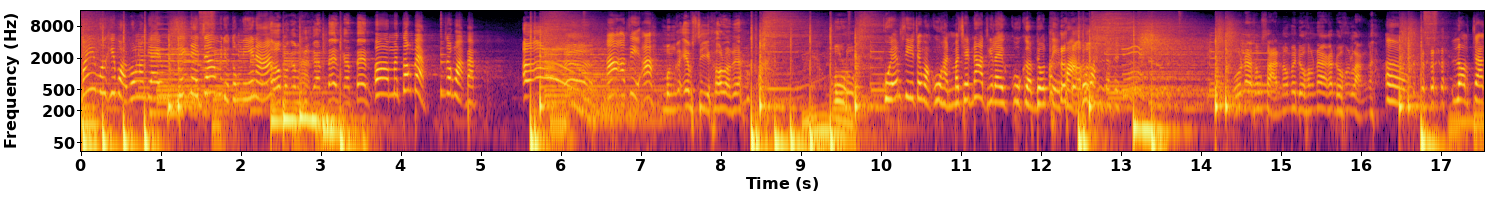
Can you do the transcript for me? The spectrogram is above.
ไม่มือคีย์บอร์ดวงลำไยซิกเนเจอร์มันอยู่ตรงนี้นะ เออมันก็คือการเต้นการเต้น เออ มันต้องแบบจังหวะแบบ เออเอออะเอาสิอะมึงก็ FC เขาเหรอเนี่ยกูกูเอฟซีจังหวะกูหันมาเช็ดหน้าทีไรกูเกือบโดนเตะปากทุกวันเลยโอ้น่าสงสารเน้องไม่ดูข้างหน้าก็ดูข้างหลัง เออ หลบจาก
